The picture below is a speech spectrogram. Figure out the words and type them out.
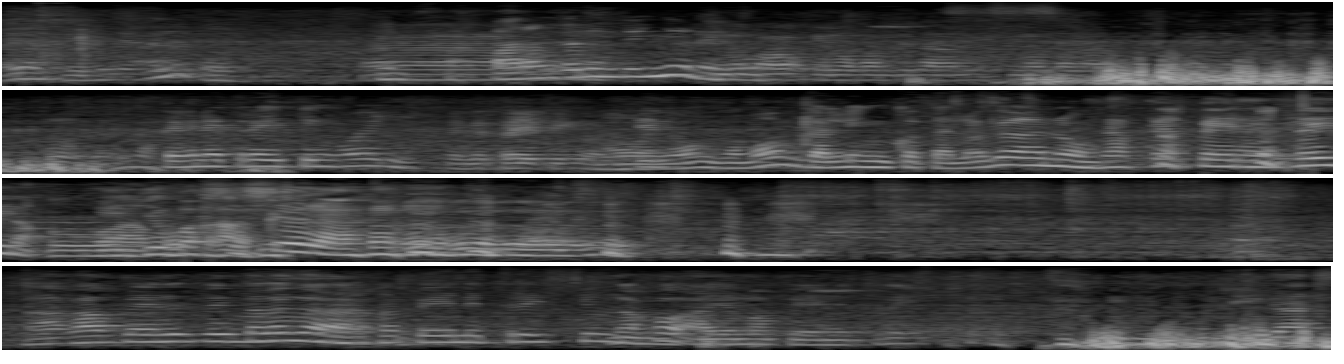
Ayan, na ano to? Parang ganun din yan eh. Kinukuha din namin. Oh, ganda. Penetrating oil. Penetrating Oh, no, no, galing ko talaga ano. Naka-penetrate. Nakuha Medyo ko bastos yun ah. Nakaka-penetrate talaga. Naka-penetrate yun. Nako, ayaw ma-penetrate. Tigas.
